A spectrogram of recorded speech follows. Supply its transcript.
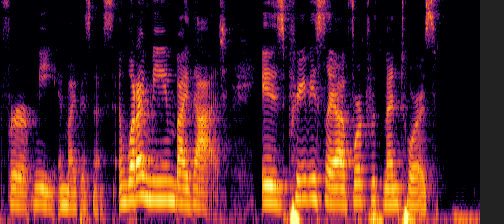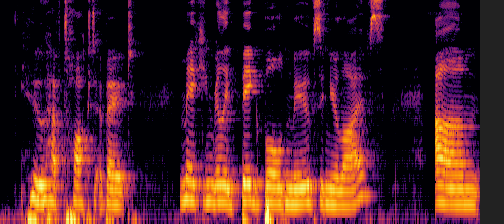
for me and my business. And what I mean by that is previously I've worked with mentors who have talked about making really big, bold moves in your lives um,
